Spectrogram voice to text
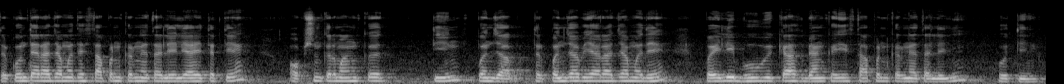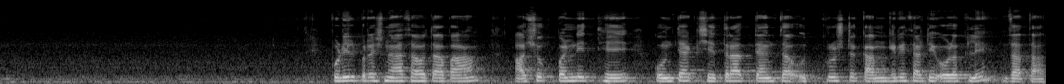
तर कोणत्या राज्यामध्ये स्थापन करण्यात आलेली आहे? तर ते ऑप्शन क्रमांक तीन पंजाब. तर पंजाब या राज्यामध्ये पहिली भूविकास बँक ही स्थापन करण्यात आलेली होती. पुढील प्रश्न असा होता पहा अशोक पंडित हे कोणत्या क्षेत्रात त्यांच्या उत्कृष्ट कामगिरीसाठी ओळखले जातात?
